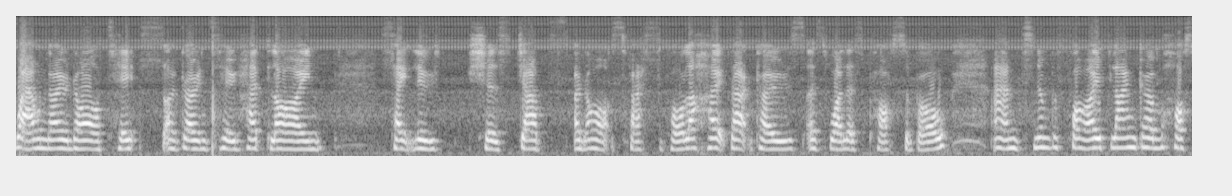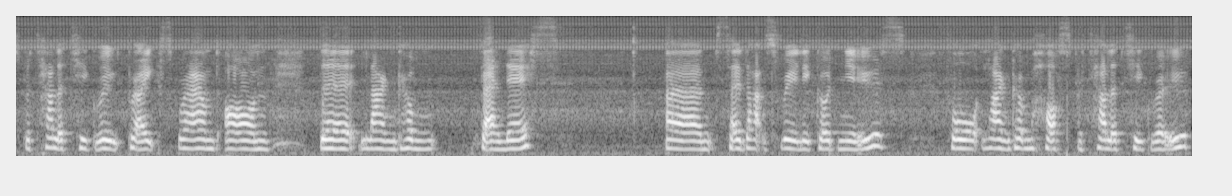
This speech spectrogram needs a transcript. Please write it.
well-known artists are going to headline St Lucia's Jazz and Arts Festival. I hope that goes as well as possible. And number five, Langham Hospitality Group breaks ground on the Langham Venice um, so that's really good news for Langham Hospitality Group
